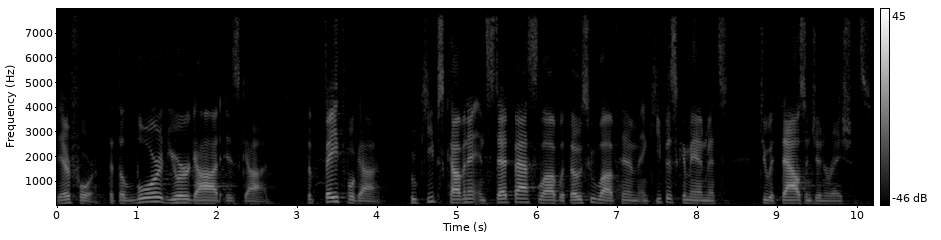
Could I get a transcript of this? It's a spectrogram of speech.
therefore, that the Lord your God is God, the faithful God, who keeps covenant and steadfast love with those who love him and keep his commandments to a thousand generations.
